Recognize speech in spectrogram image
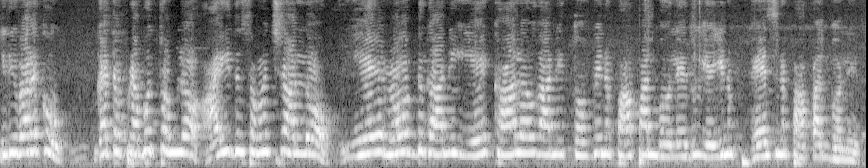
ఇది వరకు గత ప్రభుత్వంలో ఐదు సంవత్సరాల్లో ఏ రోడ్డు కానీ ఏ కాలువ కానీ తవ్విన పాపాన్ని పోలేదు వేసిన పాపాన్ని పోలేదు.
